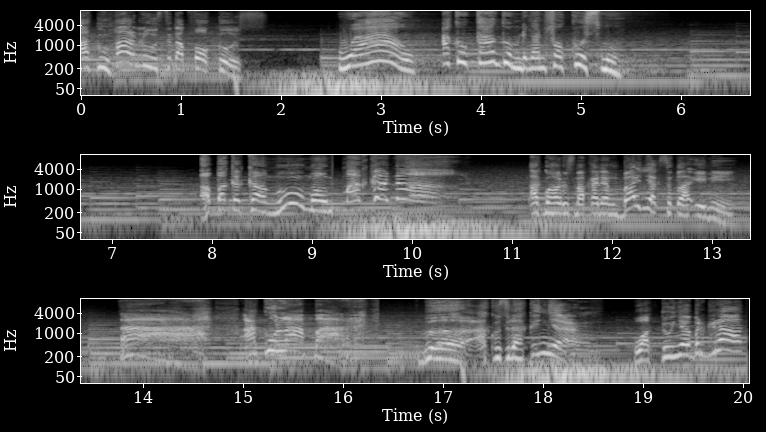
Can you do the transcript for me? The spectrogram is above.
Aku harus tetap fokus. Wow, aku kagum dengan fokusmu. Apakah kamu mau makanan? Aku harus makan yang banyak setelah ini. Ah, aku lapar. Bah, aku sudah kenyang. Waktunya bergerak.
